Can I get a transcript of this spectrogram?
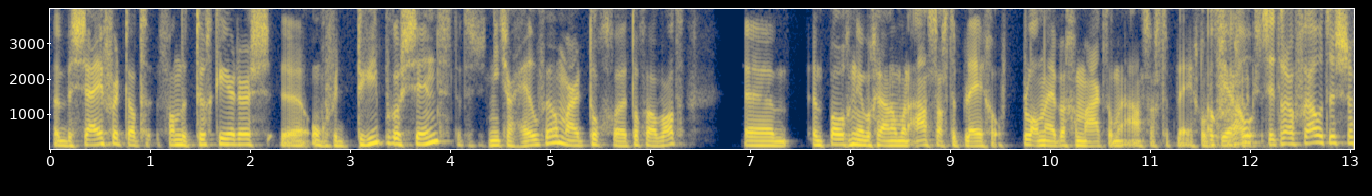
becijferd dat van de terugkeerders ongeveer 3%, dat is dus niet zo heel veel, maar toch, toch wel wat, ehm, een poging hebben gedaan om een aanslag te plegen of plannen hebben gemaakt om een aanslag te plegen. Ook vrouwen? Zitten er ook vrouwen tussen?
